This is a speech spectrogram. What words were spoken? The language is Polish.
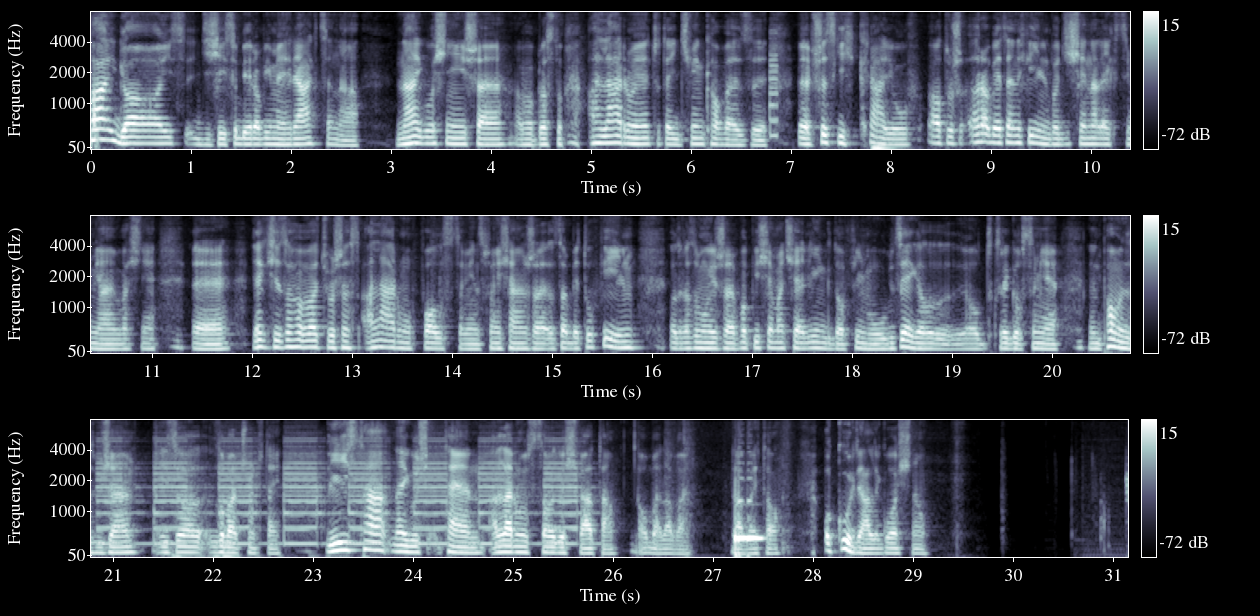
Hi guys! Dzisiaj sobie robimy reakcję na najgłośniejsze, a po prostu alarmy tutaj dźwiękowe z e, wszystkich krajów. Otóż robię ten film, bo dzisiaj na lekcji miałem właśnie e, jak się zachować podczas alarmu w Polsce, więc pomyślałem, że zrobię tu film. Od razu mówię, że w opisie macie link do filmu Łubdziego, od którego w sumie ten pomysł wziąłem i zo, zobaczmy tutaj. Lista najgłoś... ten, alarmów z całego świata. Dobra, dawaj. Dawaj to. O kurde, ale głośno.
